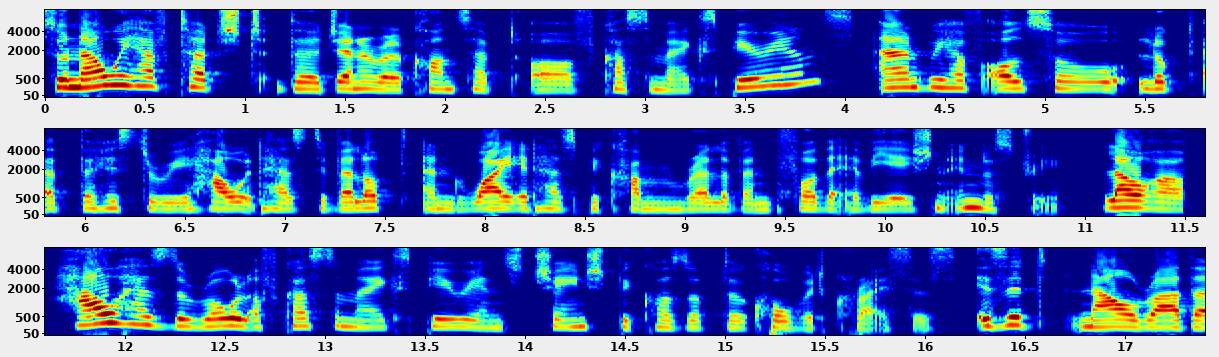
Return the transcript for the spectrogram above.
So now we have touched the general concept of customer experience and we have also looked at the history, how it has developed and why it has become relevant for the aviation industry. Laura, how has the role of customer experience changed because of the COVID crisis? Is it now rather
